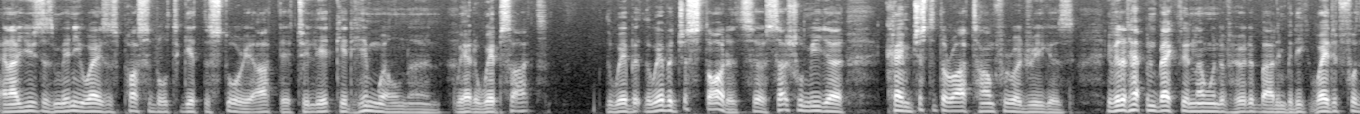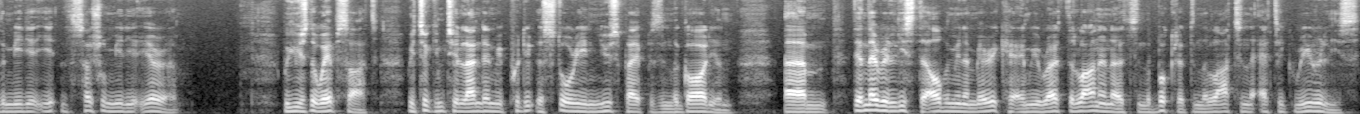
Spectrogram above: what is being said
And I used as many ways as possible to get the story out there, to let, get him well known. We had a website. The web, the web had just started, so social media came just at the right time for Rodriguez. If it had happened back then, no one would have heard about him, but he waited for the, media, the social media era. We used the website. We took him to London. We put the story in newspapers, in The Guardian. Um, then they released the album in America, and we wrote the liner notes in the booklet in the Light in the Attic re-release.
